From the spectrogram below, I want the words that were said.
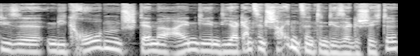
diese Mikrobenstämme eingehen, die ja ganz entscheidend sind in dieser Geschichte,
